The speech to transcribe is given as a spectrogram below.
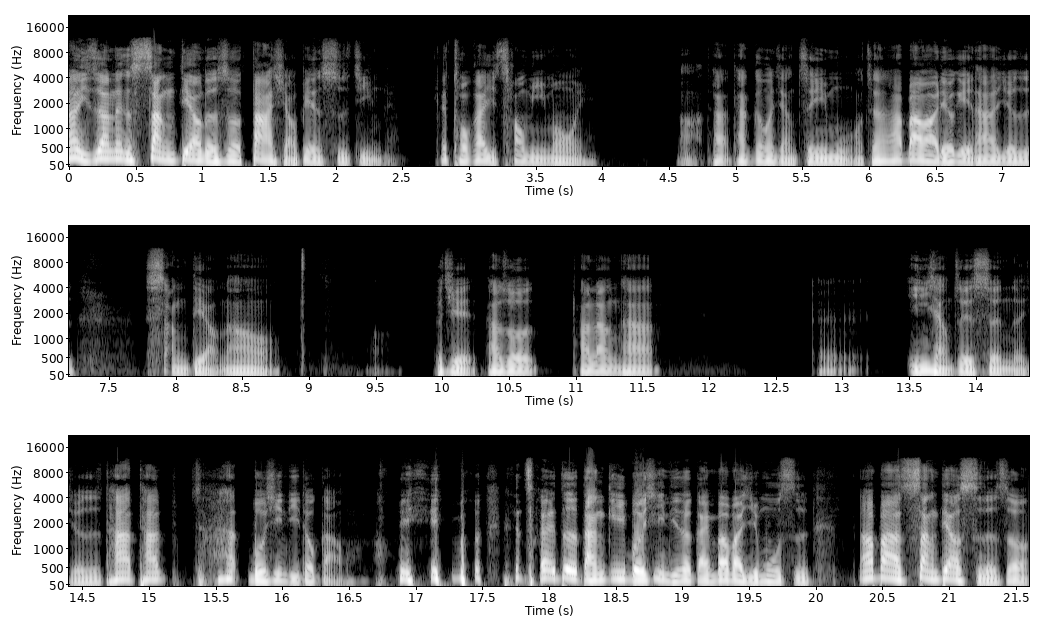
那你知道那个上吊的时候，大小便失禁了，那头开始臭咪摸哎，啊，他他跟我讲这一幕，这他爸爸留给他的就是上吊，然后，而且他说他让他，呃，影响最深的就是他他他魔性敌都搞，在这当机魔性敌都搞，爸爸是牧师，他爸上吊死的时候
